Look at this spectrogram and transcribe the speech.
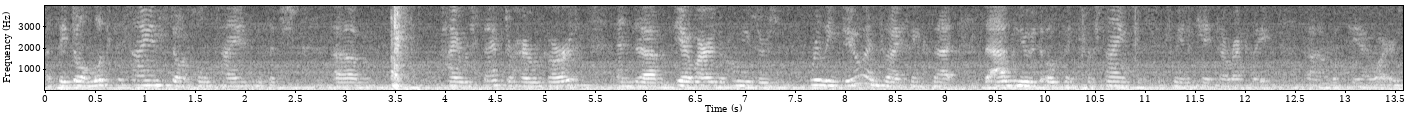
let's say, don't look to science, don't hold science in such um, high respect or high regard, and um, DIYers or home users really do, and so I think that the avenue is open for scientists to communicate directly uh, with DIYers.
